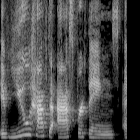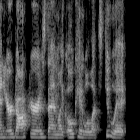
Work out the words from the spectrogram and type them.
if you have to ask for things and your doctor is then like okay well let's do it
